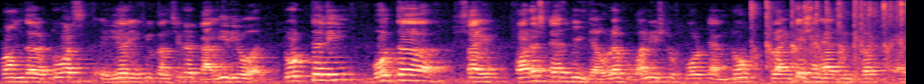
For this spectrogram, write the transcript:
From the towards here, if you consider Kali River, totally both the side forest has been developed, one is to four time, no plantation has been cut as.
